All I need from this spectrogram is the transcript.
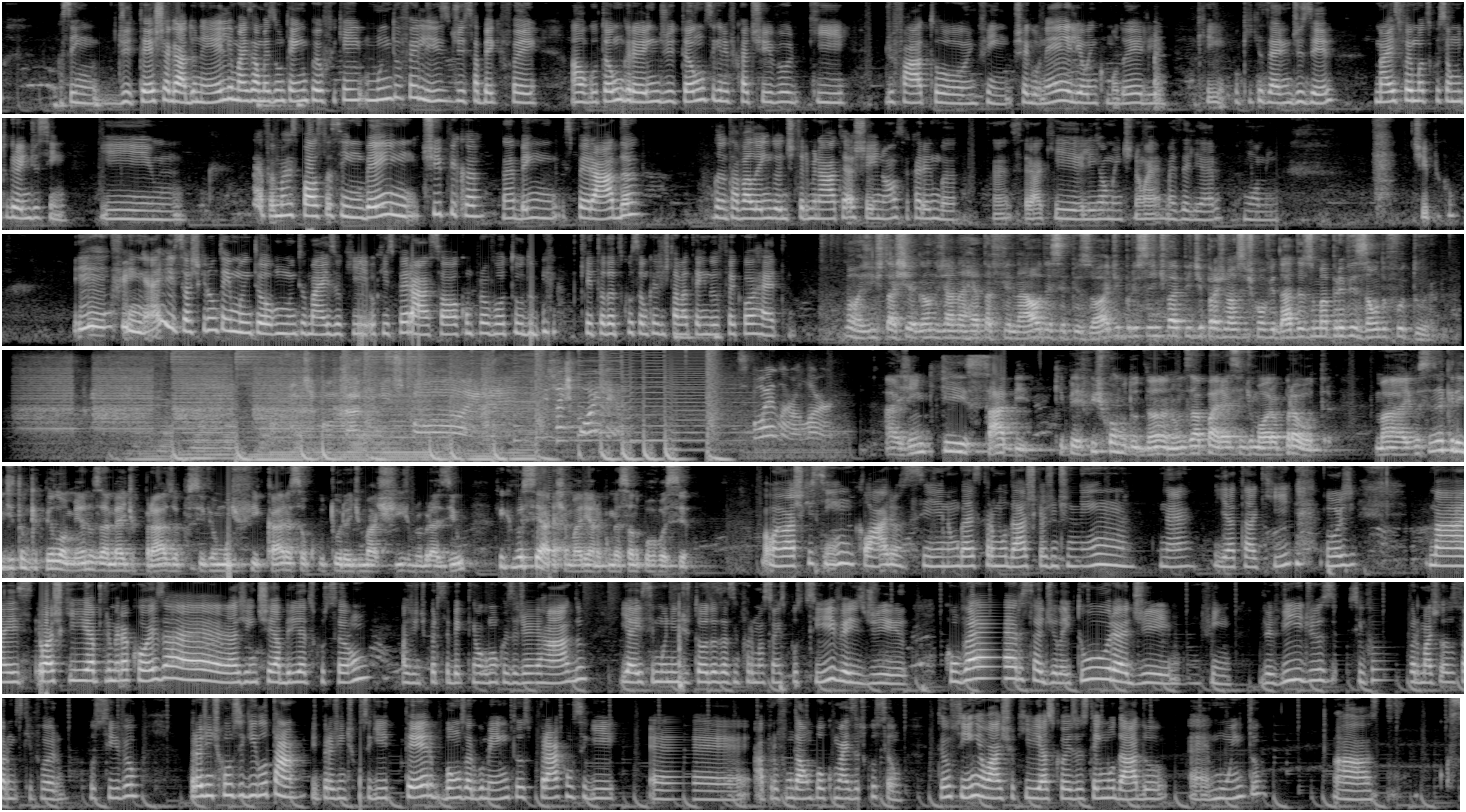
assim, de ter chegado nele, mas ao mesmo tempo eu fiquei muito feliz de saber que foi algo tão grande, tão significativo que de fato, enfim, chegou nele ou incomodou ele, que, o que quiserem dizer, mas foi uma discussão muito grande, sim. E é, foi uma resposta assim bem típica, né, bem esperada. Quando eu tava lendo antes de terminar, até achei, nossa, caramba, né, será que ele realmente não é? Mas ele era um homem típico. E, enfim, é isso. Acho que não tem muito, muito mais o que, o que esperar. Só comprovou tudo, que toda a discussão que a gente estava tendo foi correta. Bom, a gente está chegando já na reta final desse episódio, por isso a gente vai pedir para as nossas convidadas uma previsão do futuro. Te contar um spoiler. Isso é spoiler. Spoiler alert. A gente sabe que perfis como o do Dan não desaparecem de uma hora para outra. Mas vocês acreditam que pelo menos a médio prazo é possível modificar essa cultura de machismo no Brasil? O que, você acha, Mariana, começando por você? Bom, eu acho que sim, claro. Se não desse para mudar, acho que a gente nem né, ia estar tá aqui hoje. Mas eu acho que a primeira coisa é a gente abrir a discussão, a gente perceber que tem alguma coisa de errado, e aí se munir de todas as informações possíveis, de conversa, de leitura, de, enfim, ver vídeos, se informar de todas as formas que for possível, para a gente conseguir lutar e para a gente conseguir ter bons argumentos para conseguir é, é, aprofundar um pouco mais a discussão. Então, sim, eu acho que as coisas têm mudado é, muito. Há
